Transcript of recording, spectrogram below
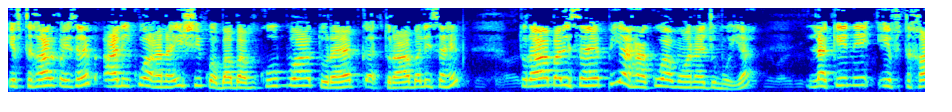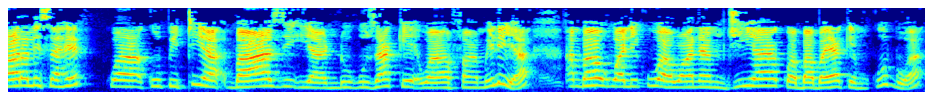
iftikhar kwa saheb alikuwa anaishi kwa baba mkubwa turab, ali saheb turab saheb pia hakuwa mwanajumuiya lakini iftihar ali saheb kwa kupitia baadhi ya ndugu zake wa familia ambao walikuwa wanamjia kwa baba yake mkubwa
